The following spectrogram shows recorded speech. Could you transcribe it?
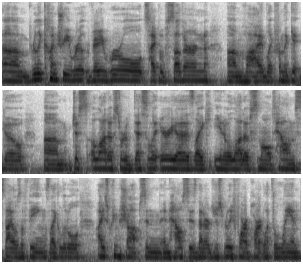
um, really country, re- very rural type of southern um, vibe, like from the get go. Um, just a lot of sort of desolate areas, like you know, a lot of small town styles of things, like little ice cream shops and, and houses that are just really far apart, lots of land.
